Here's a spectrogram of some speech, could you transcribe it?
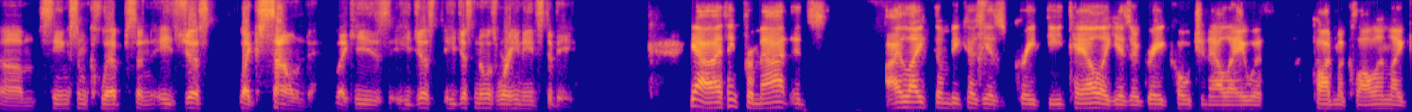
um, seeing some clips, and he's just like sound, like he's he just he just knows where he needs to be. Yeah, I think for Matt, it's I like them because he has great detail. Like he has a great coach in LA with Todd McLellan. Like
